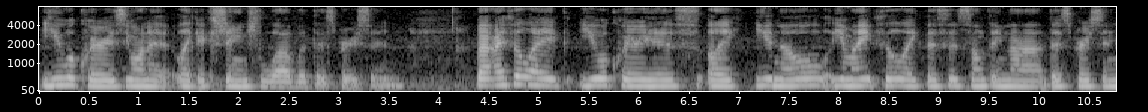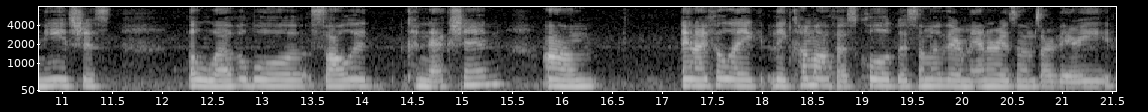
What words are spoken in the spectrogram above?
You, Aquarius, you want to like exchange love with this person. But I feel like you, Aquarius, like, you know, you might feel like this is something that this person needs just a lovable, solid connection. Um, and I feel like they come off as cold, but some of their mannerisms are very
